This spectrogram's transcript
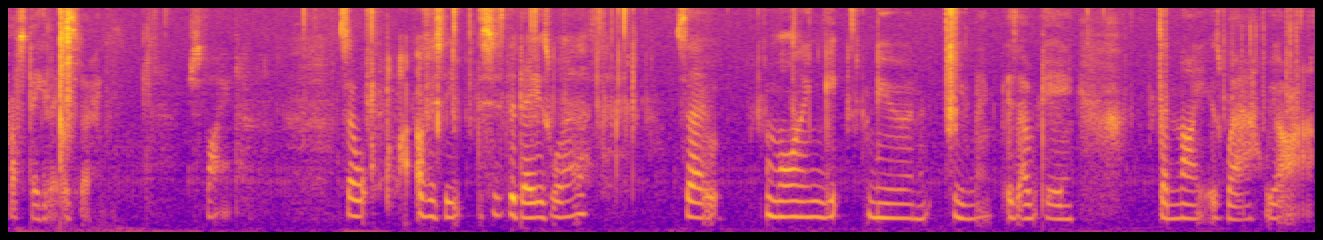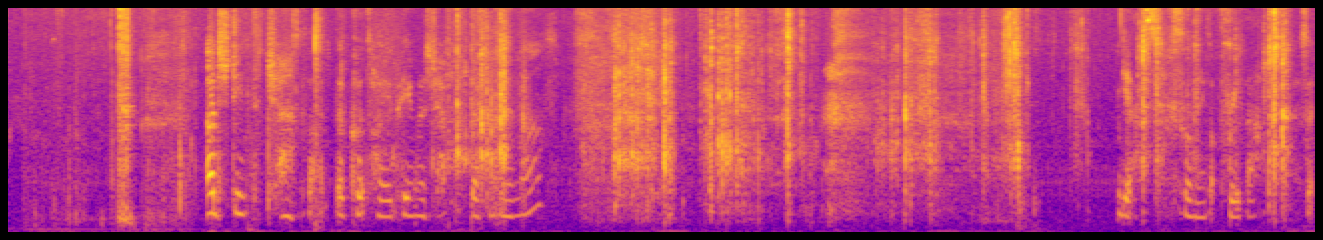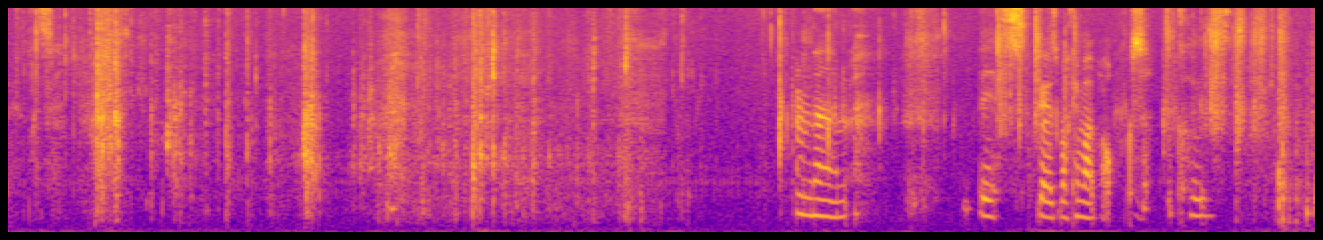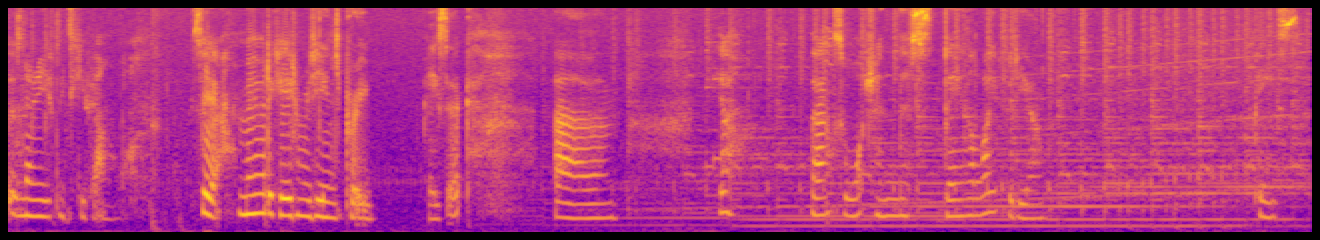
have to take it later today, which is fine. So obviously this is the day's worth. So morning, noon, evening is empty. The night is where we are at. I just need to check that the quetiapine was definitely in there. Yes, so I only got three there. So and then this goes back in my box because there's no need for me to keep it on. So yeah, my medication routine is pretty basic. Um, yeah, thanks for watching this day in the life video. Peace.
